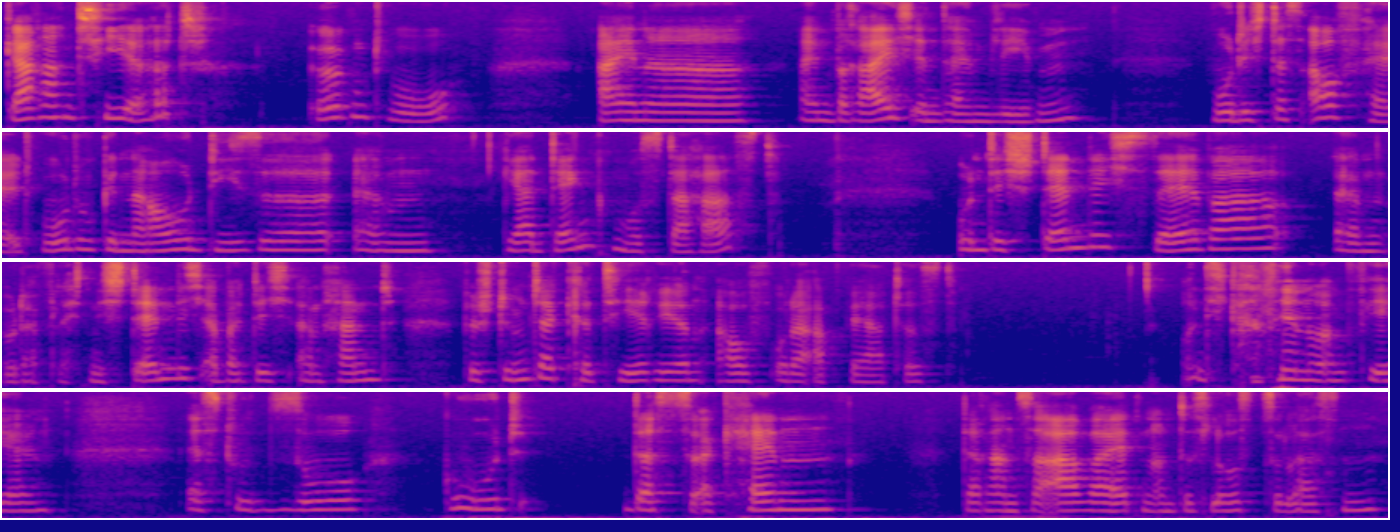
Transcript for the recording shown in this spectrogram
garantiert irgendwo eine, einen Bereich in deinem Leben, wo dich das aufhält, wo du genau diese ähm, ja, Denkmuster hast und dich ständig selber ähm, oder vielleicht nicht ständig, aber dich anhand bestimmter Kriterien auf- oder abwertest. Und ich kann dir nur empfehlen, es tut so gut, das zu erkennen, daran zu arbeiten und das loszulassen.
